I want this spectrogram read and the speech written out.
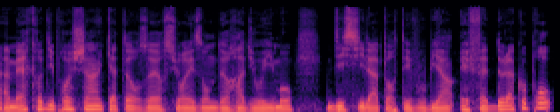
à mercredi prochain, 14h sur les ondes de Radio Imo. D'ici là, portez-vous bien et faites de la copro.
